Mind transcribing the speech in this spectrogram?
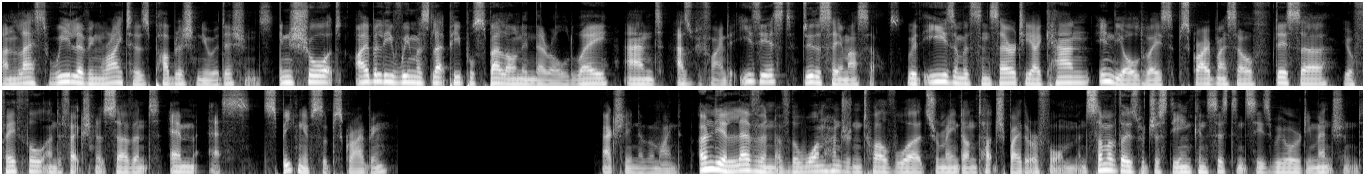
unless we living writers publish new editions. In short, I believe we must let people spell on in their old way, and, as we find it easiest, do the same ourselves. With ease and with sincerity I can, in the old way, subscribe myself, dear sir, your faithful and affectionate servant, M.S. Speaking of subscribing, Actually, never mind. Only 11 of the 112 words remained untouched by the reform, and some of those were just the inconsistencies we already mentioned.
